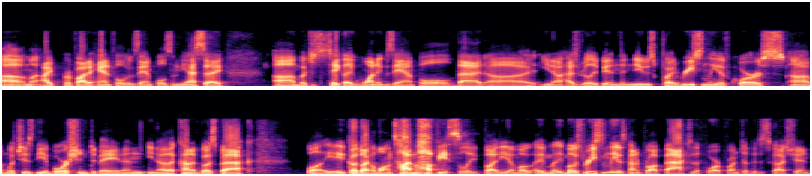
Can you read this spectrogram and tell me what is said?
um, I provide a handful of examples in the essay. Um, but just to take like one example that uh, you know has really been in the news quite recently, of course, um, which is the abortion debate, and you know that kind of goes back. Well, it goes back a long time, obviously, but you know, mo- most recently it was kind of brought back to the forefront of the discussion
